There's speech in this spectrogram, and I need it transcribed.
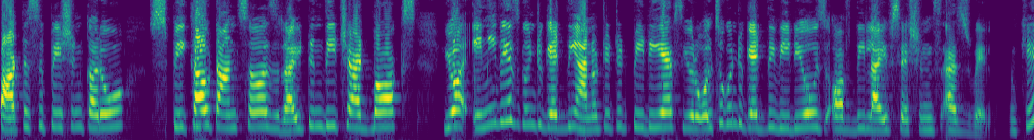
पार्टिसिपेशन करो speak out answers right in the chat box you are anyways going to get the annotated PDF you are also going to get the videos of the live session as well okay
